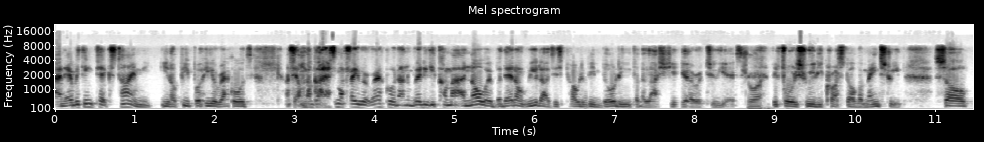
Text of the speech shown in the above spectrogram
And everything takes time. You know, people hear records and say, oh my God, that's my favorite record. And I'm ready to come out of nowhere. But they don't realize it's probably been building for the last year or two years sure. before it's really crossed over mainstream. So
